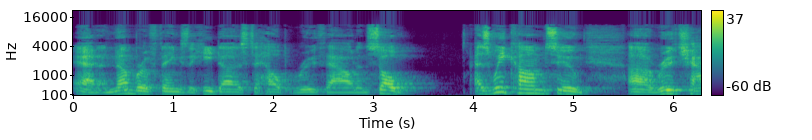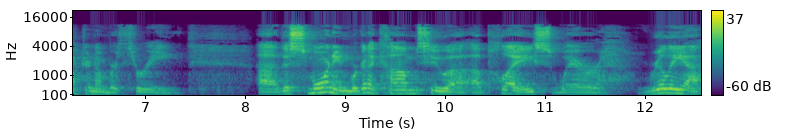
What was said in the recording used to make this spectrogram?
at a number of things that he does to help Ruth out. And so as we come to uh, Ruth chapter number three, uh, this morning we're going to come to a, a place where really uh,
